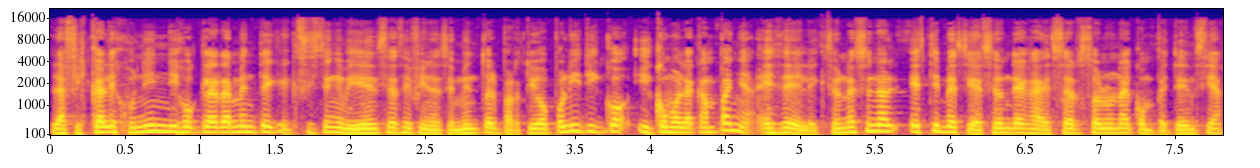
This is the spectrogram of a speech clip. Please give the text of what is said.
la fiscal de Junín, dijo claramente que existen evidencias de financiamiento del partido político y como la campaña es de elección nacional, esta investigación deja de ser solo una competencia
